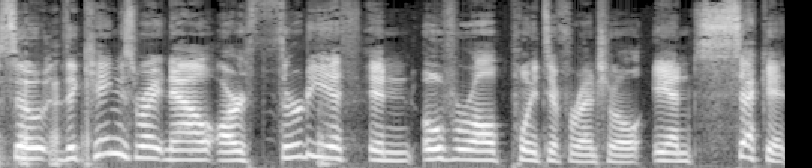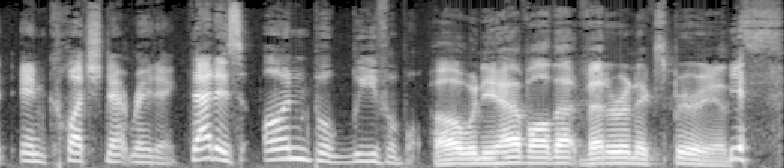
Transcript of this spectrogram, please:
so the Kings right now are 30th in overall point differential and second in clutch net rating. That is unbelievable. Oh, when you have all that veteran experience. Yes.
